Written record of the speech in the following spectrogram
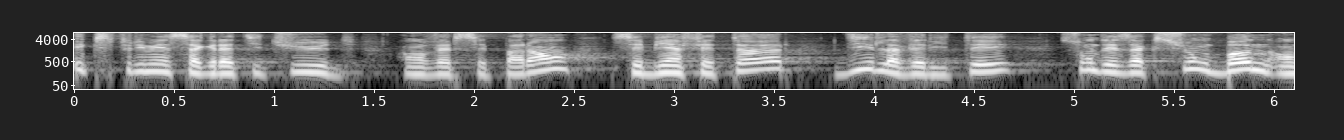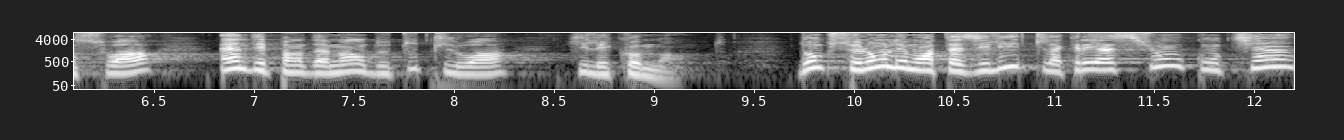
exprimer sa gratitude envers ses parents, ses bienfaiteurs, dire la vérité, sont des actions bonnes en soi, indépendamment de toute loi qui les commande. Donc, selon les Mu'tazilites, la création contient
